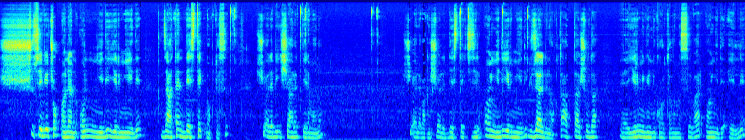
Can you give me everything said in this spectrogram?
şu seviye çok önemli. 17-27 zaten destek noktası. Şöyle bir işaretleyelim onu. Şöyle bakın şöyle destek çizelim. 17-27 güzel bir nokta. Hatta şurada e, 20 günlük ortalaması var. 17-50.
